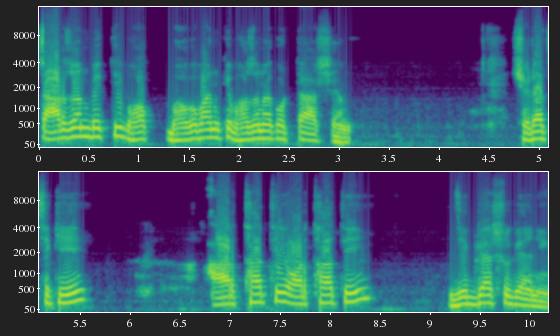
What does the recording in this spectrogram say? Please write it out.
চারজন ব্যক্তি ভগবানকে ভজনা করতে আসেন। সেটা হচ্ছে কি আর্থার্থী অর্থার্থী জিজ্ঞাসু জ্ঞানী।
